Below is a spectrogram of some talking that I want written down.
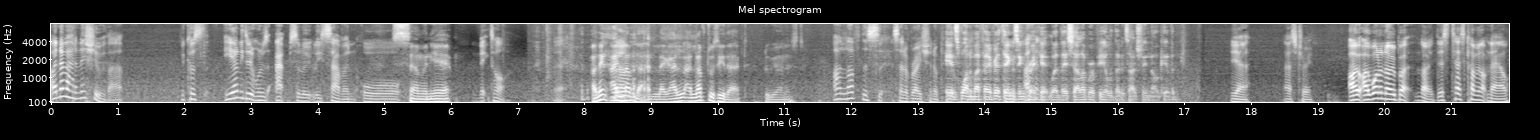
I never had an issue with that because he only did it when it was absolutely salmon or Salmon, yeah. Nicked on. Yeah. I think I Um, love that. Like, I, I love to see that, to be honest. I love the ce- celebration appeal. It's one of my favourite things in I think- cricket when they celebrate appeal and then it's actually not given. Yeah, that's true. I, I want to know, but no, this test coming up now.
